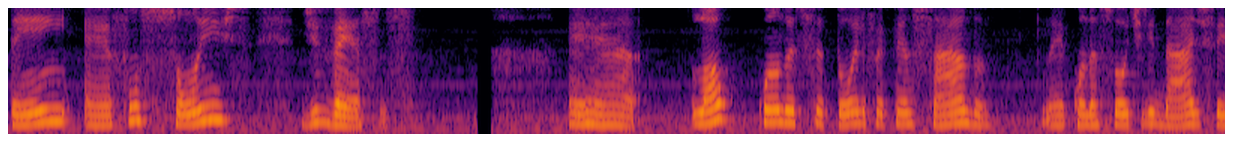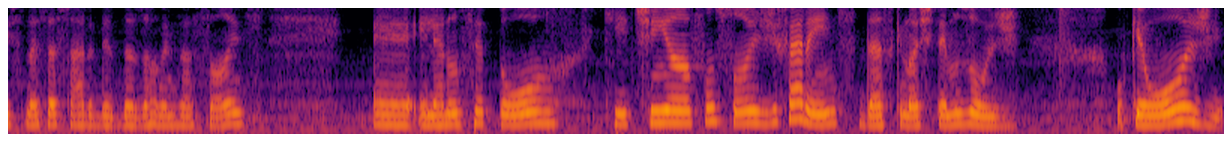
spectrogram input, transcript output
tem é, funções diversas. É, logo quando esse setor ele foi pensado né, quando a sua utilidade fez necessária dentro das organizações, é, ele era um setor que tinha funções diferentes das que nós temos hoje. Porque hoje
